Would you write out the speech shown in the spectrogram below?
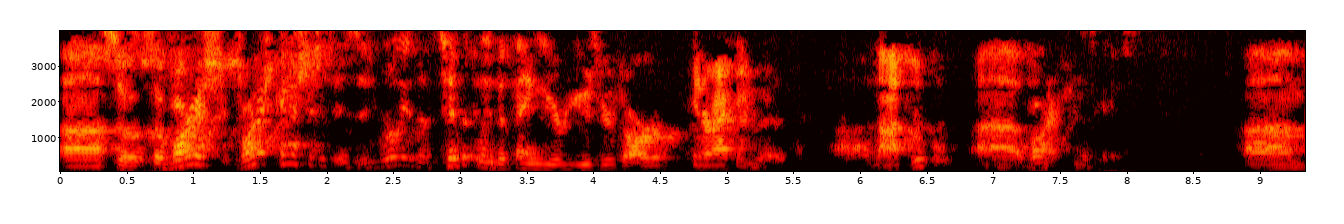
Uh, so, so varnish, varnish cache is, is, is really the, typically the thing your users are interacting with, not Drupal, uh, varnish in this case. Um,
